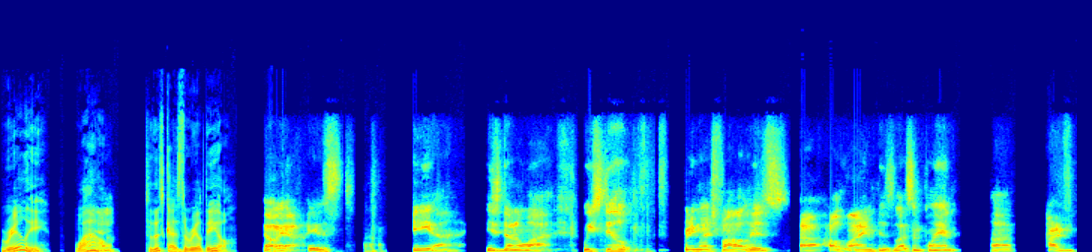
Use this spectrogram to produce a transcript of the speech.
Really? Wow. Yeah. So this guy's the real deal. Oh yeah, he's he uh, he's done a lot. We still pretty much follow his uh, outline, his lesson plan. Uh, I've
